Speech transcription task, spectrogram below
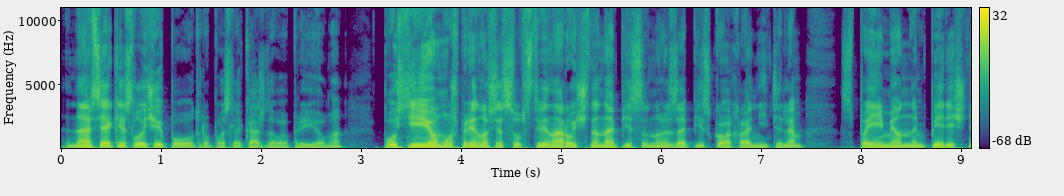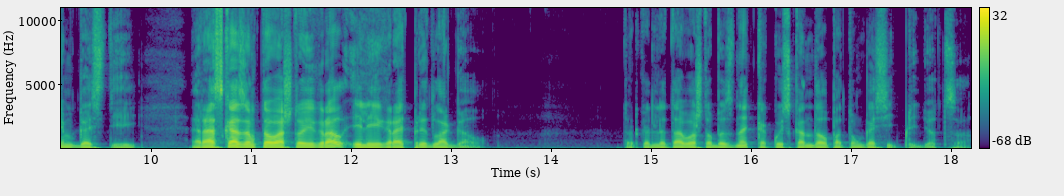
На всякий случай поутру после каждого приема пусть ее муж приносит собственноручно написанную записку охранителям с поименным перечнем гостей, рассказом, кто во что играл или играть предлагал. Только для того, чтобы знать, какой скандал потом гасить придется.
